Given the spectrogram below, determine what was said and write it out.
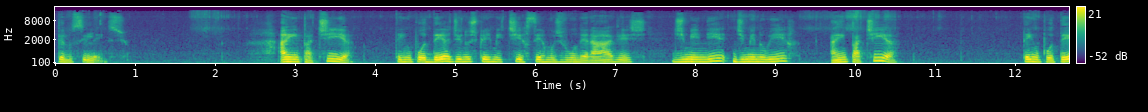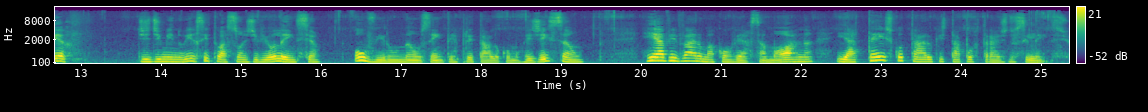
pelo silêncio. A empatia tem o poder de nos permitir sermos vulneráveis, diminuir, diminuir a empatia tem o poder de diminuir situações de violência, ouvir um não sem interpretá-lo como rejeição, reavivar uma conversa morna e até escutar o que está por trás do silêncio.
